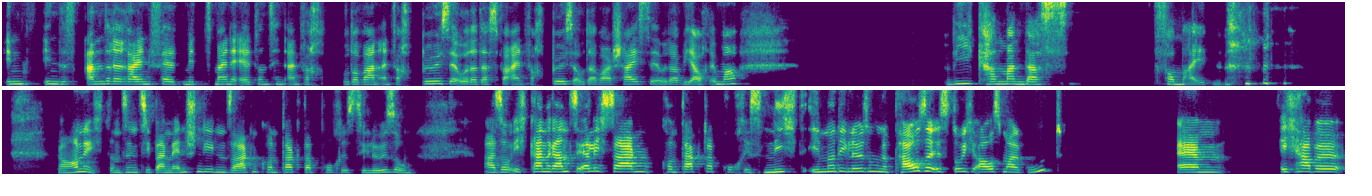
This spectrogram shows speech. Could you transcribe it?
in, in das andere reinfällt mit meine Eltern sind einfach oder waren einfach böse oder das war einfach böse oder war scheiße oder wie auch immer. Wie kann man das vermeiden? Gar nicht. Dann sind sie bei Menschen, die ihnen sagen, Kontaktabbruch ist die Lösung. Also ich kann ganz ehrlich sagen, Kontaktabbruch ist nicht immer die Lösung. Eine Pause ist durchaus mal gut. Ähm, ich habe,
